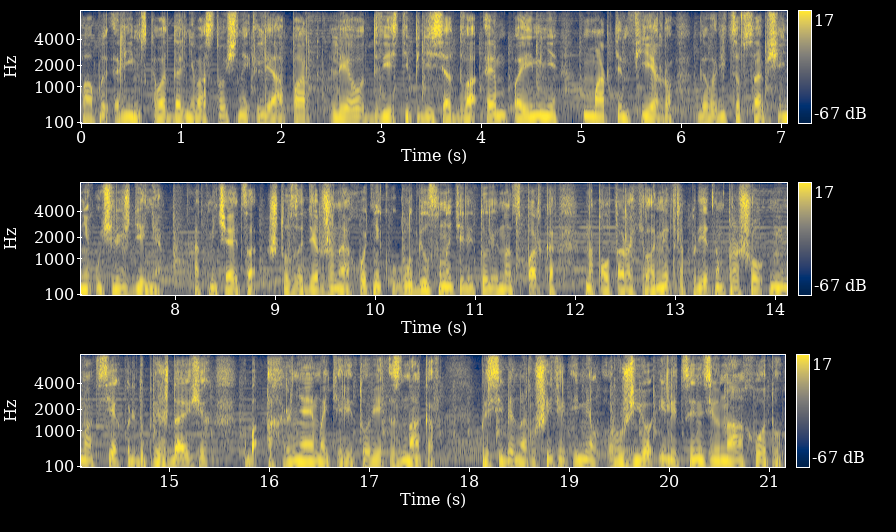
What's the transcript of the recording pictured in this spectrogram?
папы римского дальневосточный леопард Лео 252М по имени Мартин Фьерро, говорится в сообщении учреждения. Отмечается, что задержанный охотник углубился на территорию нацпарка на полтора километра, при этом прошел мимо всех предупреждающих об охраняемой территории знаков – при себе нарушитель имел ружье и лицензию на охоту.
